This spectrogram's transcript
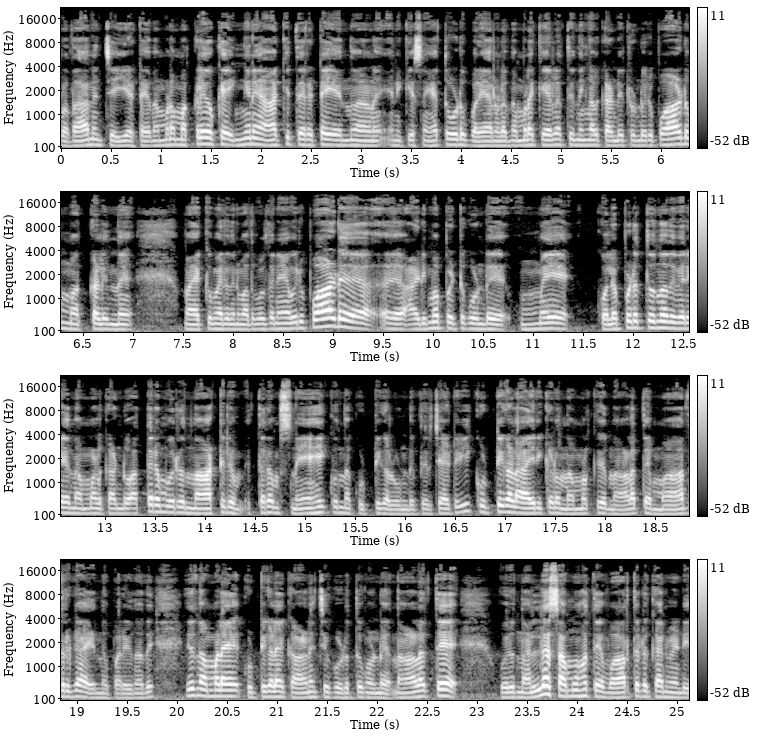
പ്രദാനം ചെയ്യട്ടെ നമ്മുടെ മക്കളെയൊക്കെ ഇങ്ങനെ ആക്കി തരട്ടെ എന്നാണ് എനിക്ക് സ്നേഹത്തോട് പറയാനുള്ളത്. നമ്മുടെ കേരളത്തിൽ നിങ്ങൾ കണ്ടിട്ടുണ്ട് ഒരുപാട് മക്കൾ ഇന്ന് മയക്കുമരുന്നിനും അതുപോലെ തന്നെ ഒരുപാട് അടിമപ്പെട്ടുകൊണ്ട് ഉമ്മയെ കൊലപ്പെടുത്തുന്നത് വരെ നമ്മൾ കണ്ടു. അത്തരം ഒരു നാട്ടിലും ഇത്തരം സ്നേഹിക്കുന്ന കുട്ടികളുണ്ട്. തീർച്ചയായിട്ടും ഈ കുട്ടികളായിരിക്കണം നമുക്ക് നാളത്തെ മാതൃക എന്ന് പറയുന്നത്. ഇത് നമ്മളെ കുട്ടികളെ കാണിച്ചു കൊടുത്തുകൊണ്ട് നാളത്തെ ഒരു നല്ല സമൂഹത്തെ വാർത്തെടുക്കാൻ വേണ്ടി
